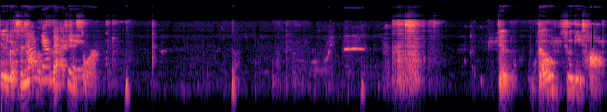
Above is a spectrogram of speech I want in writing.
Dude, go just to the top knocked of out the that ice kid. store. Dude, go to the top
